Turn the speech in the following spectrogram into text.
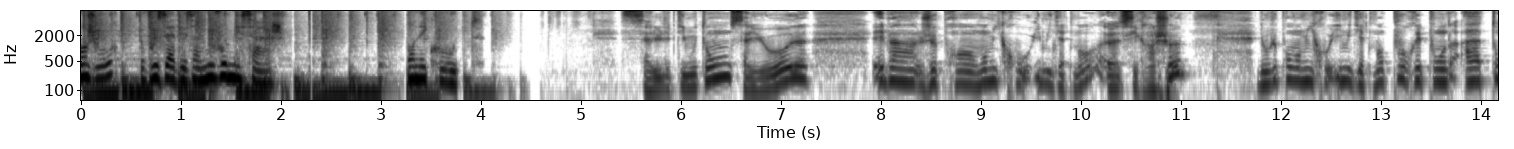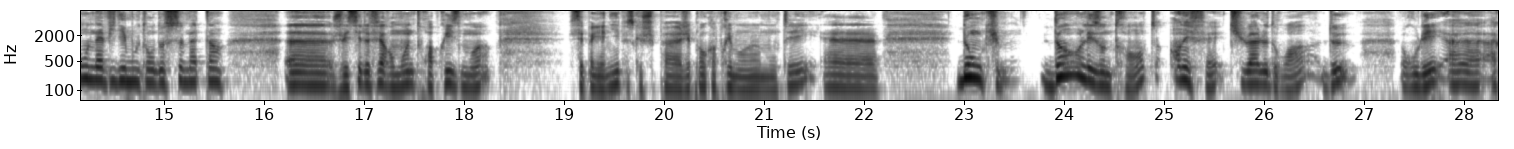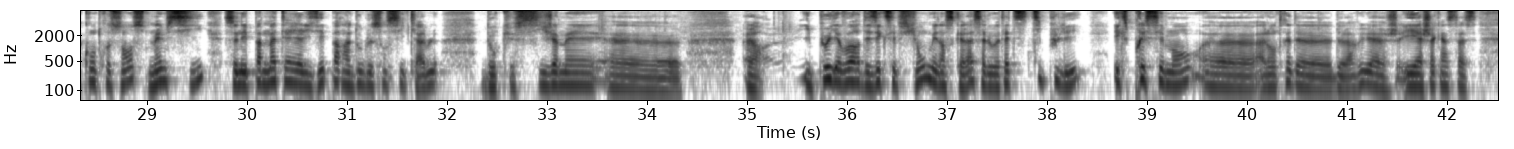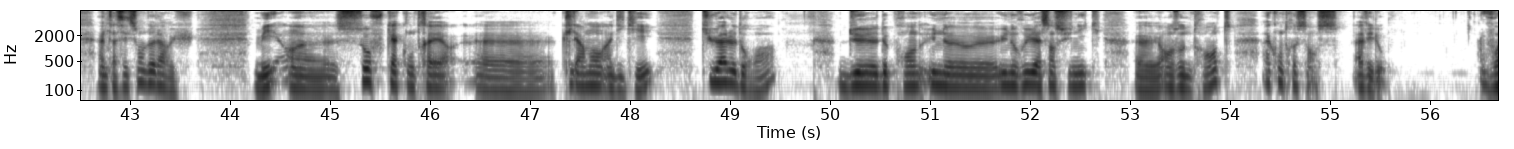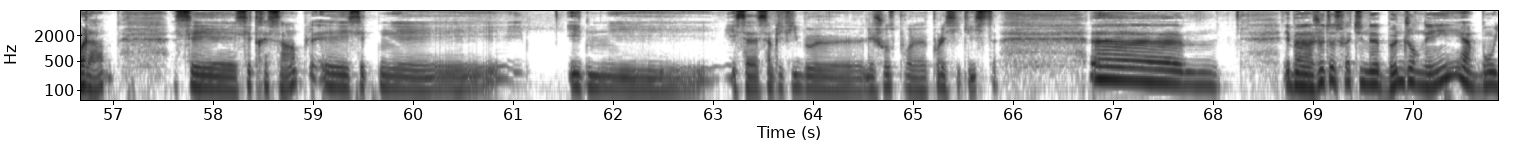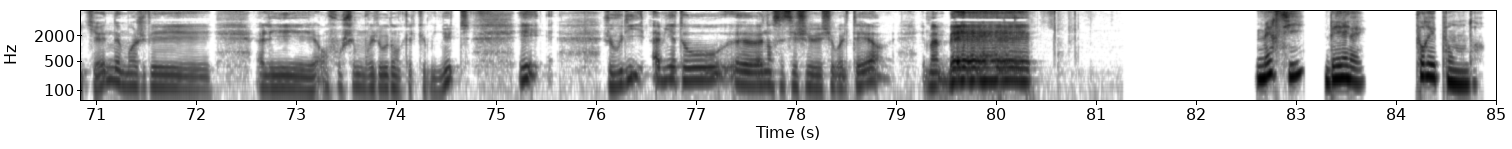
Bonjour, vous avez un nouveau message. On écoute. Salut les petits moutons, salut Aude. Eh ben, je prends mon micro immédiatement, euh, c'est grincheux. Donc je prends mon micro immédiatement pour répondre à ton avis des moutons de ce matin. Euh, je vais essayer de le faire en moins de trois prises, moi. C'est pas gagné parce que je suis pas, j'ai pas encore pris mon montée. Euh, donc, dans les zones 30, en effet, tu as le droit de rouler à, contresens, même si ce n'est pas matérialisé par un double sens cyclable. Donc, si jamais... Euh, alors, il peut y avoir des exceptions, mais dans ce cas-là, ça doit être stipulé expressément euh, à l'entrée de, la rue et à chaque intersection de la rue. Mais euh, sauf cas contraire clairement indiqué, tu as le droit de, prendre une, une, rue à sens unique en zone 30 à contresens, à vélo. Voilà, c'est très simple et, et, ça simplifie les choses pour, les cyclistes. Euh, eh ben, je te souhaite une bonne journée, un bon week-end. Moi, je vais aller enfourcher mon vélo dans quelques minutes. Et je vous dis à bientôt. Euh, non, c'est chez, Walter. Eh ben, bé Merci, bé. Pour répondre,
